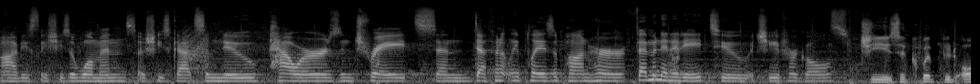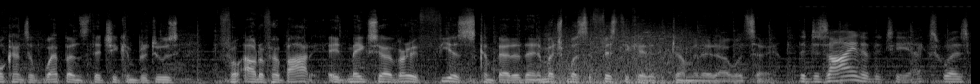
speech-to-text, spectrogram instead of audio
Obviously, she's a woman, so she's got some new powers and traits, and definitely plays upon her femininity to achieve her goals. She is equipped with all kinds of weapons that she can produce from out of her body. It makes her a very fierce competitor and a much more sophisticated Terminator, I would say. The design of the TX was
